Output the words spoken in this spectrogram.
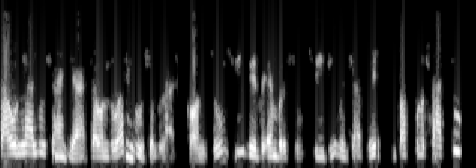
tahun lalu saja, tahun 2011, konsumsi BBM bersubsidi mencapai 41,8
